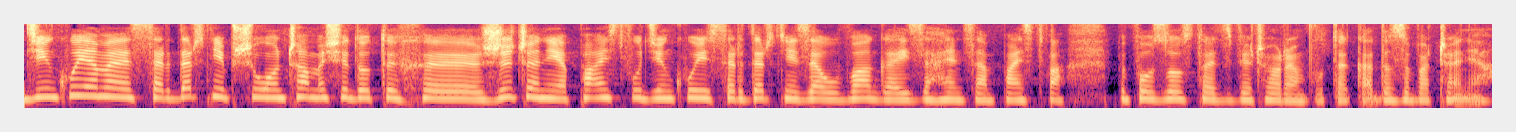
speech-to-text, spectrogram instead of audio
Dziękujemy serdecznie, przyłączamy się do tych e, życzeń. Ja Państwu dziękuję serdecznie za uwagę i zachęcam Państwa, by pozostać z wieczorem WTK. Do zobaczenia.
